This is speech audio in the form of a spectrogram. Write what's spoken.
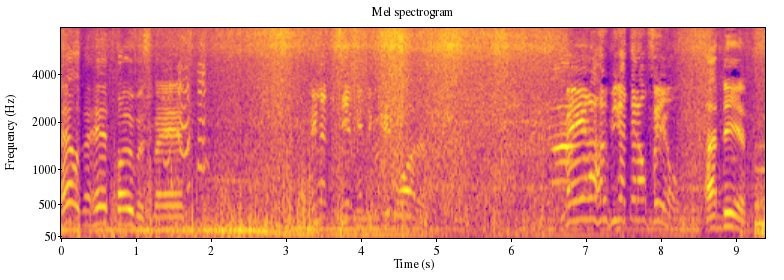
Head phobos, man. He let the tip hit the, hit the water. Man, I hope you got that on film. I did.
